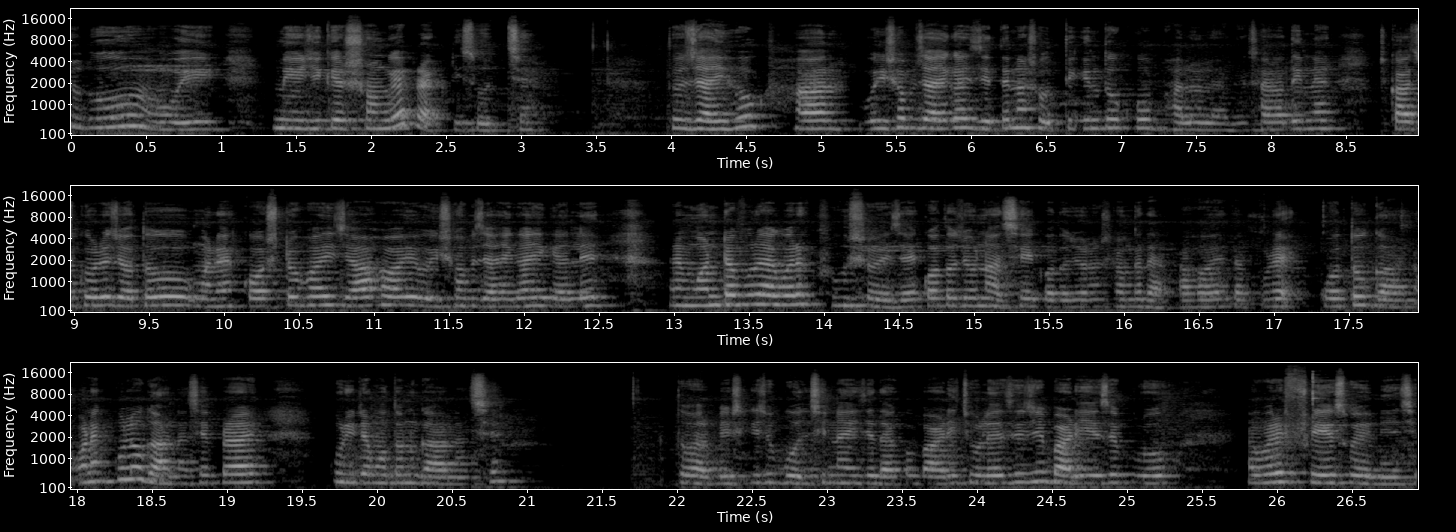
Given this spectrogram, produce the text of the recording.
শুধু ওই মিউজিকের সঙ্গে প্র্যাকটিস হচ্ছে। তো যাই হোক, আর ওই সব জায়গায় যেতে না সত্যি কিন্তু খুব ভালো লাগে। সারাদিনে কাজ করে যত মানে কষ্ট হয়, যা হয় ওই সব জায়গায় গেলে মানে মনটা পুরো একবারে খুশ হয়ে যায়। কতজন আছে, কতজনের সঙ্গে দেখা হয়, তারপরে কত গান, অনেকগুলো গান আছে, প্রায় কুড়িটা মতন গান আছে। তো আর বেশ কিছু বলছি না, এই যে দেখো বাড়ি চলে এসেছি, বাড়ি এসে পুরো একবারে ফ্রেশ হয়ে নিয়েছি।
